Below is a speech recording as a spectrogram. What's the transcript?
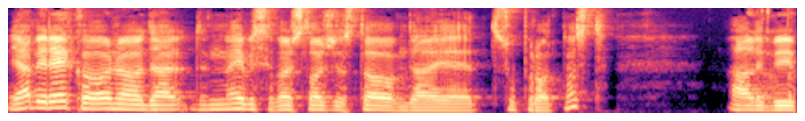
Ja bih rekao ono da ne bi se baš složio s tobom da je suprotnost, ali bi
